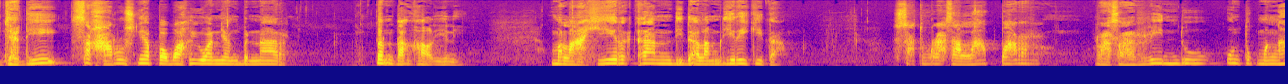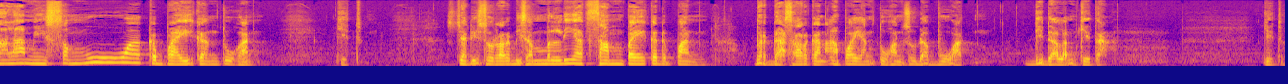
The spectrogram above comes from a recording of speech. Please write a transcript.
Jadi, seharusnya pewahyuan yang benar tentang hal ini melahirkan di dalam diri kita satu rasa lapar, rasa rindu untuk mengalami semua kebaikan Tuhan. Gitu. Jadi saudara bisa melihat sampai ke depan berdasarkan apa yang Tuhan sudah buat di dalam kita. Gitu.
